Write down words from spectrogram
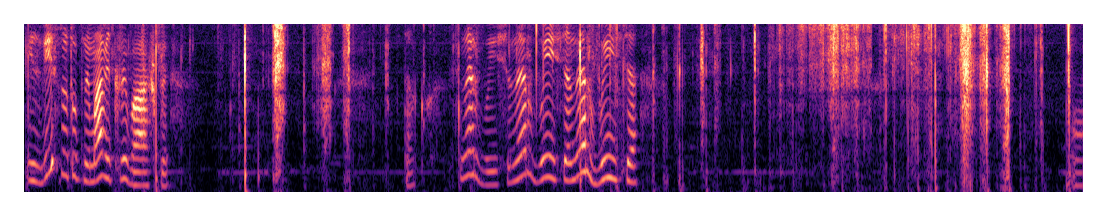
І звісно, тут нема відкривашки. Так, не рвися, не рвися, не рвися. О,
